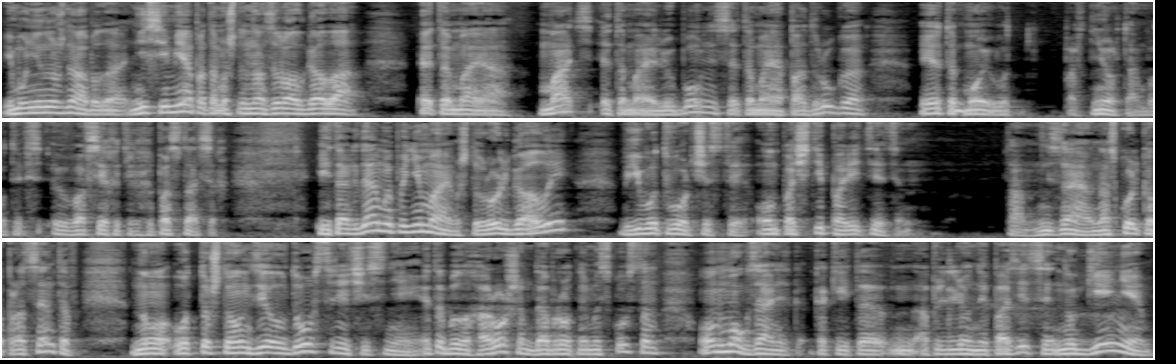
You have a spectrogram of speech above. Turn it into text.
ему не нужна была ни семья, потому что называл Гала «это моя мать, это моя любовница, это моя подруга, и это мой вот партнер там вот во всех этих ипостасях». И тогда мы понимаем, что роль Галы в его творчестве, он почти паритетен там, не знаю, на сколько процентов, но вот то, что он делал до встречи с ней, это было хорошим, добротным искусством, он мог занять какие-то определенные позиции, но гением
